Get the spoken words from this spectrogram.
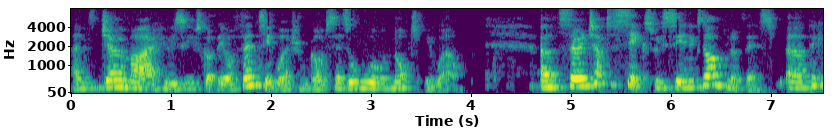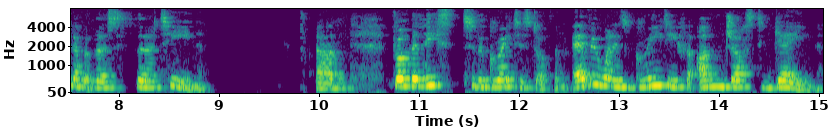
And Jeremiah, who's who's got the authentic word from God, says, "All will not be well." Um, so in chapter 6, we see an example of this. Uh, pick it up at verse 13. Um, from the least to the greatest of them, everyone is greedy for unjust gain.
